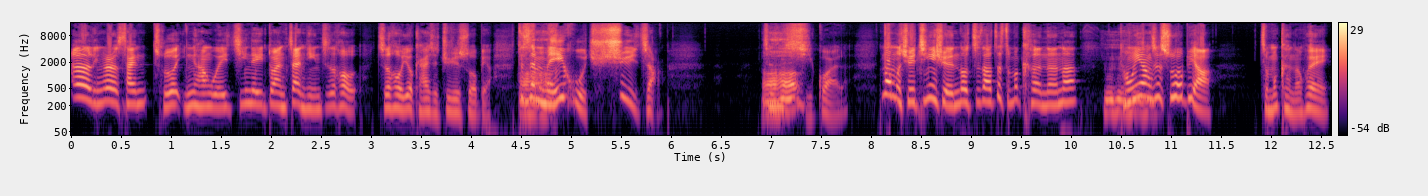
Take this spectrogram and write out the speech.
二零二三除了银行危机那一段暂停之后，之后又开始继续缩表，但是美股续涨，真是奇怪了。那么学经济学人都知道，这怎么可能呢？同样是 缩表，怎么可能会，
